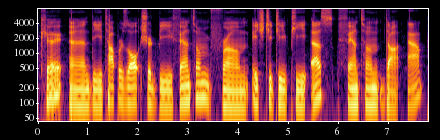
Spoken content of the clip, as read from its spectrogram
Okay, and the top result should be Phantom from https phantom.app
